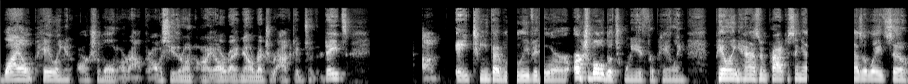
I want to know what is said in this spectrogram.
while Poehling and Archibald are out there? Obviously, they're on IR right now, retroactive to their dates. Um, 18th, I believe it, for Archibald, the 20th for Poehling. Poehling has been practicing as of late, so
